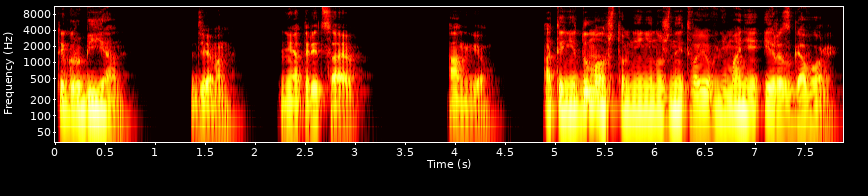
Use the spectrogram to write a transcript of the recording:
Ты грубиян. Демон. Не отрицаю. Ангел. А ты не думал, что мне не нужны твое внимание и разговоры?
